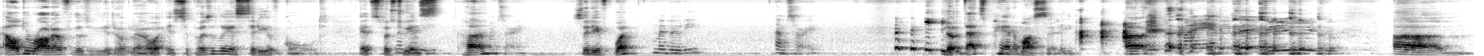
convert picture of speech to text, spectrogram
El Dorado, for those of you that don't know, is supposedly a city of gold. It's supposed to be in. Maybe. Huh? I'm sorry. City of what? My booty. I'm sorry. No, that's Panama City. Uh, Miami, baby. um,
